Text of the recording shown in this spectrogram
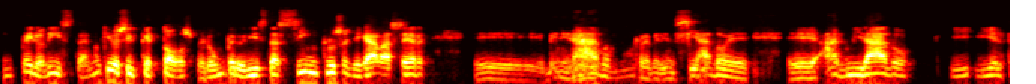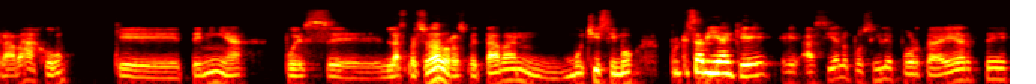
un periodista, no quiero decir que todos, pero un periodista sí incluso llegaba a ser eh, venerado, reverenciado, eh, admirado, y, el trabajo que tenía, pues las personas lo respetaban muchísimo porque sabían que hacía lo posible por traerte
